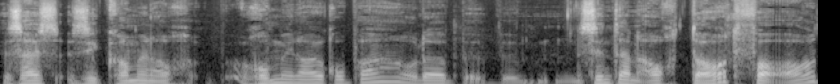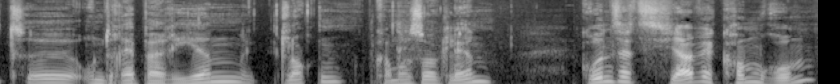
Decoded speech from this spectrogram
das heißt, Sie kommen auch rum in Europa oder sind dann auch dort vor Ort äh, und reparieren Glocken? Kann man so erklären? Grundsätzlich ja, wir kommen rum,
